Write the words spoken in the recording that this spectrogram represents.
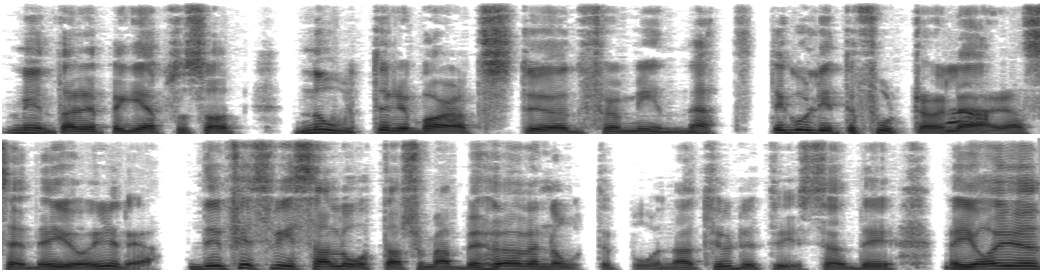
myntade ett begrepp som sa att noter är bara ett stöd för minnet. Det går lite fortare att lära sig, det gör ju det. Det finns vissa låtar som jag behöver noter på naturligtvis. Det, men jag har ju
